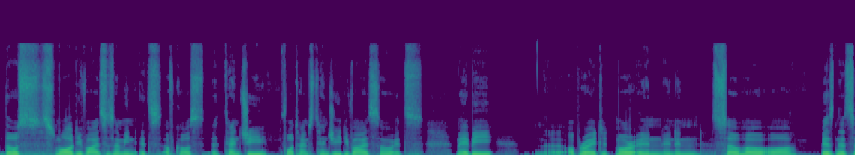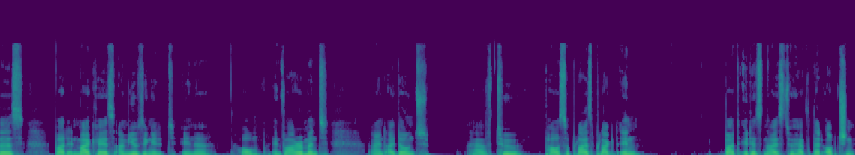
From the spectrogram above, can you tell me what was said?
those small devices, I mean, it's of course a 10G, 4 times 10G device, so it's maybe uh, operated more in, in, in Soho or businesses, but in my case, I'm using it in a home environment and I don't have two power supplies plugged in, but it is nice to have that option,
